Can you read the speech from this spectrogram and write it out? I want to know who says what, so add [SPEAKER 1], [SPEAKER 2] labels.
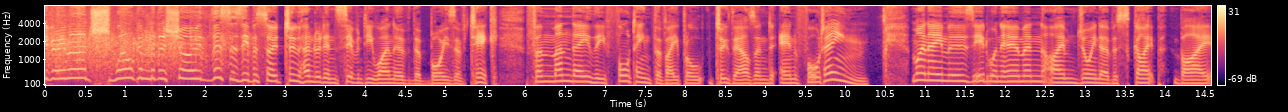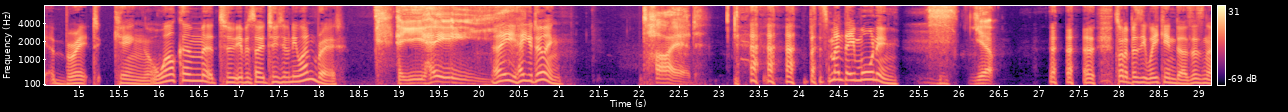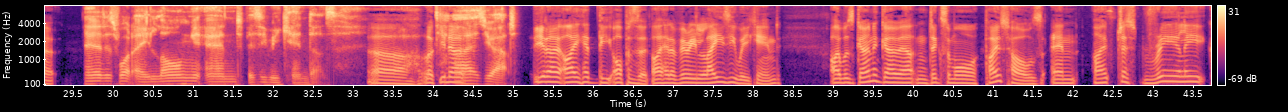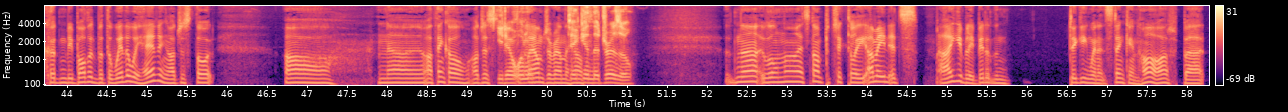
[SPEAKER 1] You very much. Welcome to the show. This is episode 271 of The Boys of Tech for Monday, the 14th of April, 2014. My name is Edwin Herman. I'm joined over Skype by Brett King. Welcome to episode 271, Brett.
[SPEAKER 2] Hey, hey.
[SPEAKER 1] Hey, how you doing?
[SPEAKER 2] Tired.
[SPEAKER 1] It's Monday morning.
[SPEAKER 2] Yep.
[SPEAKER 1] It's what a busy weekend does, isn't it?
[SPEAKER 2] It is what a long and busy weekend does.
[SPEAKER 1] Oh, look, you know,
[SPEAKER 2] Tires you out.
[SPEAKER 1] You know, I had the opposite. I had a very lazy weekend. I was going to go out and dig some more post holes, and I just really couldn't be bothered with the weather we're having. I just thought, oh no, I think I'll I'll just
[SPEAKER 2] You don't want
[SPEAKER 1] lounge
[SPEAKER 2] to
[SPEAKER 1] around the
[SPEAKER 2] dig
[SPEAKER 1] house.
[SPEAKER 2] in the drizzle.
[SPEAKER 1] no, well, no, it's not particularly. I mean, it's arguably better than digging when it's stinking hot, but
